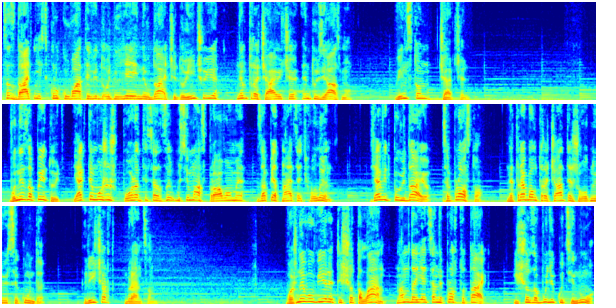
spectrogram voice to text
це здатність крокувати від однієї невдачі до іншої, не втрачаючи ентузіазму. Вінстон Черчилль. Вони запитують, як ти можеш впоратися з усіма справами за 15 хвилин. Я відповідаю, це просто. Не треба втрачати жодної секунди. Річард Бренсон. Важливо вірити, що талант нам дається не просто так, і що за будь-яку ціну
